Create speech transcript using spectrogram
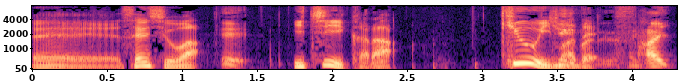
えー先週はえ1位から9位え、まで。です。はい。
